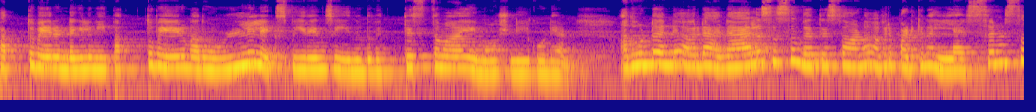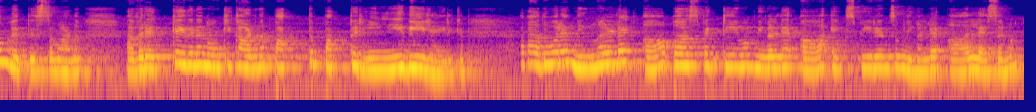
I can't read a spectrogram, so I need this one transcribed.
പത്ത് പേരുണ്ടെങ്കിലും ഈ പത്ത് പേരും അത് ഉള്ളിൽ എക്സ്പീരിയൻസ് ചെയ്യുന്നത് വ്യത്യസ്തമായ ഇമോഷനിൽ കൂടിയാണ്. അതുകൊണ്ട് തന്നെ അവരുടെ അനാലിസിസും വ്യത്യസ്തമാണ് അവർ പഠിക്കുന്ന ലെസൺസും വ്യത്യസ്തമാണ്. അവരൊക്കെ ഇതിനെ നോക്കി കാണുന്ന പത്ത് പത്ത് രീതിയിലായിരിക്കും. അപ്പോൾ അതുപോലെ നിങ്ങളുടെ ആ പേഴ്സ്പെക്റ്റീവും നിങ്ങളുടെ ആ എക്സ്പീരിയൻസും നിങ്ങളുടെ ആ ലെസണും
